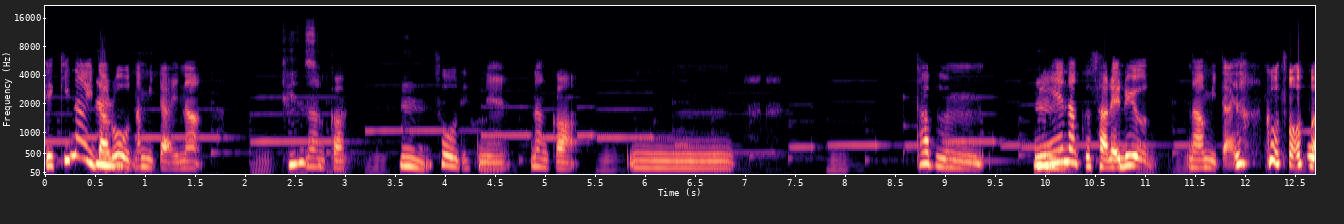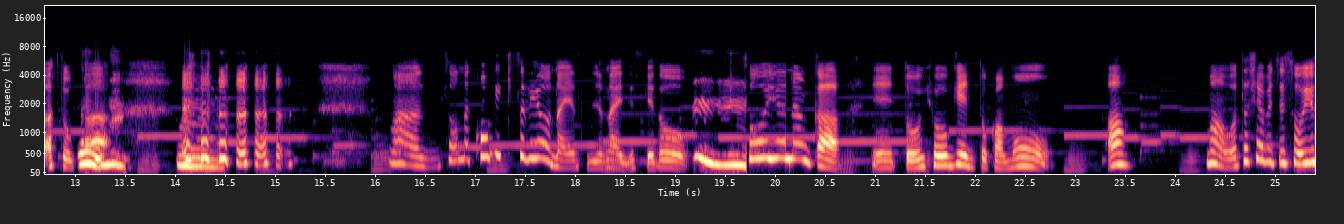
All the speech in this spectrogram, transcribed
できないだろうなみたいな天才なんか、うん。そうですね。なんか、うーん、多分、見えなくされるよな、みたいな 言葉とか、うん。まあ、そんな攻撃するようなやつじゃないですけど、うん。そういうなんか、えっ、と、表現とかも、あ、まあ私は別にそういう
